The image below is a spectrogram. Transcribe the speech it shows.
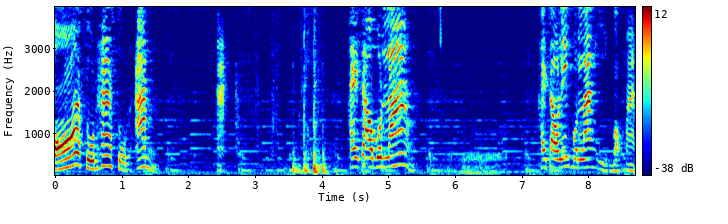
อ๋อศูนย์ห้าศูนย์อันอะ ใครจะเอาบนล่าง ใครจะเอาเลขบนล่างอีกบอกมา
